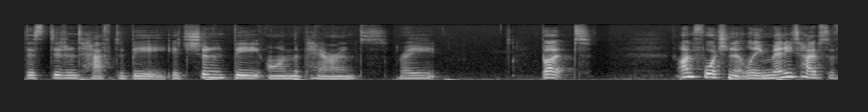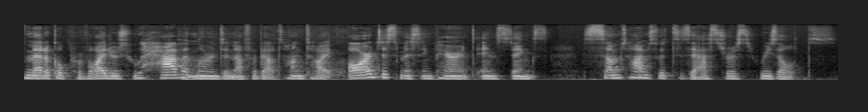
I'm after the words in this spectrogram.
this didn't have to be. It shouldn't be on the parents, right? But unfortunately, many types of medical providers who haven't learned enough about tongue tie are dismissing parent instincts, sometimes with disastrous results.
